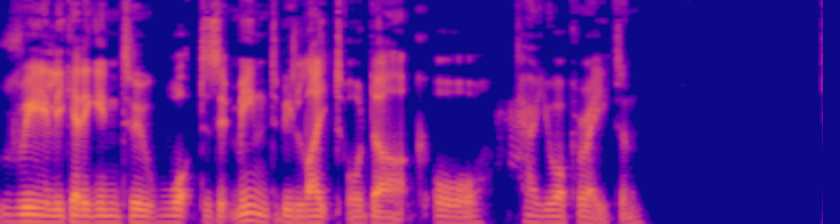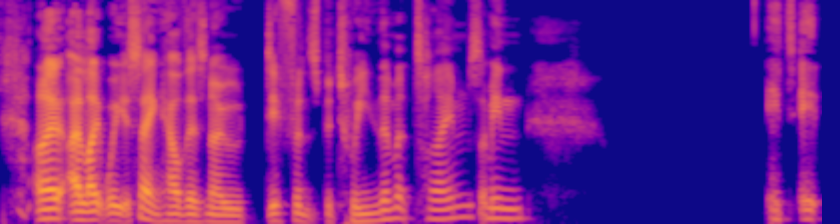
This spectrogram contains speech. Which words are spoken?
really getting into what does it mean to be light or dark or how you operate and I, I like what you're saying how there's no difference between them at times i mean it it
